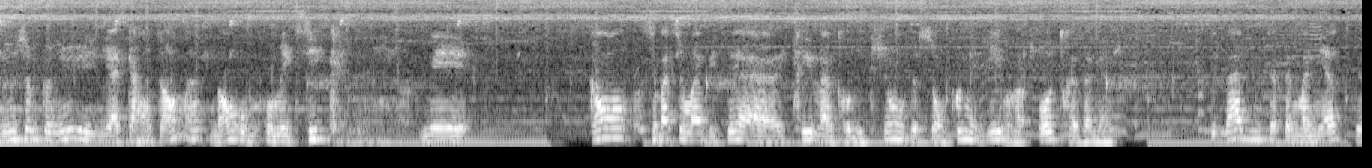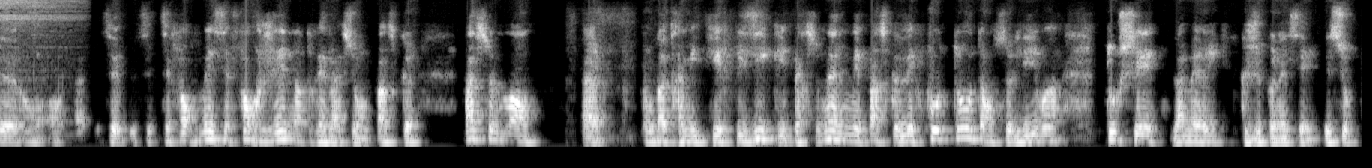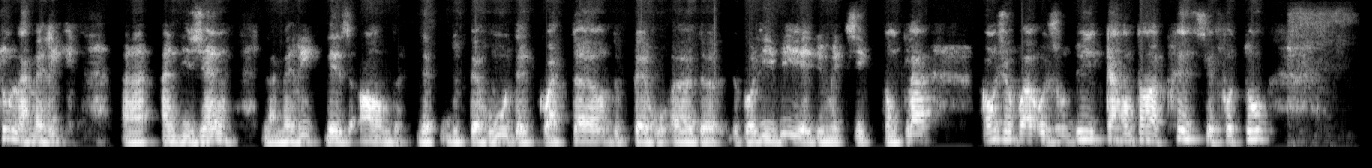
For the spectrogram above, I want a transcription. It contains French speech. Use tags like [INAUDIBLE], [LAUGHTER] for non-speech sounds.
Nous nous sommes connus il y a 40 ans maintenant au, Mexique, mais quand Sébastien m'a invité à écrire l'introduction de son premier livre Autres Amériques, c'est là d'une certaine manière que c'est formé, c'est forgé notre relation, parce que pas seulement euh, pour notre amitié physique et personnelle, mais parce que les photos dans ce livre touchaient l'Amérique que je connaissais, et surtout l'Amérique euh, indigène l'Amérique des Andes, de, Pérou, d'Équateur, de, Pérou, euh, de, de, Bolivie et du Mexique. Donc là, quand je vois aujourd'hui, 40 ans après, ces photos,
